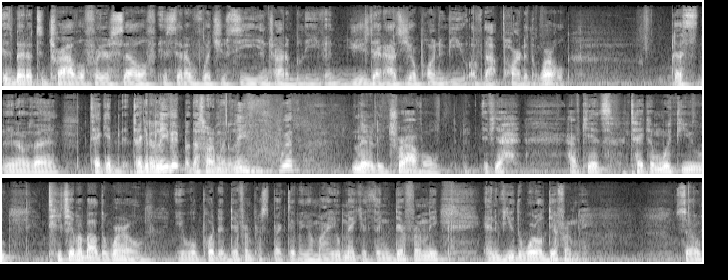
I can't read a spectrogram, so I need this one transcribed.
it's better to travel for yourself instead of what you see and try to believe and use that as your point of view of that part of the world. That's you know what I'm saying. Take it, take it or leave it. But that's what I'm going to leave with. Literally, travel. If you have kids, take them with you. Teach him about the world. It will put a different perspective in your mind. It will make you think differently and view the world differently. So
